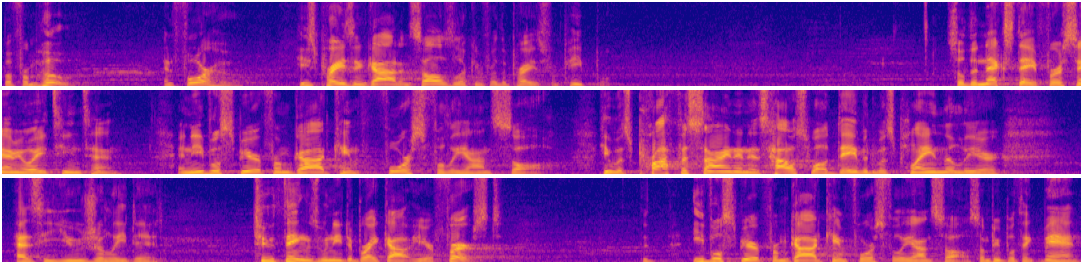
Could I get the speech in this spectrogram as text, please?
But from who? And for who? He's praising God, and Saul's looking for the praise from people. So the next day, 1 Samuel 18:10, an evil spirit from God came forcefully on Saul. He was prophesying in his house while David was playing the lyre as he usually did. Two things we need to break out here. First, the evil spirit from God came forcefully on Saul. Some people think, man,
